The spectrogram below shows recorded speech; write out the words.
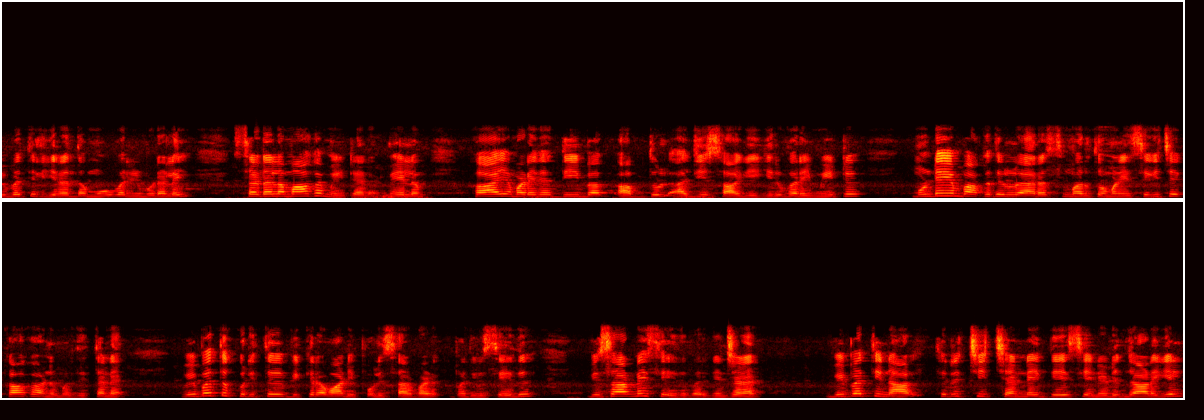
விபத்தில் இறந்த மூவரின் உடலை சடலமாக மீட்டனர். மேலும் காயமடைந்த தீபக் அப்துல் அஜீஸ் ஆகிய இருவரை மீட்டு முண்டையம்பாக்கத்தில் உள்ள அரசு மருத்துவமனை சிகிச்சைக்காக அனுமதித்தனர். விபத்து குறித்து விக்கிரவாண்டி போலீசார் வழக்கு பதிவு செய்து விசாரணை செய்து வருகின்றனர். விபத்தினால் திருச்சி சென்னை தேசிய நெடுஞ்சாலையில்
